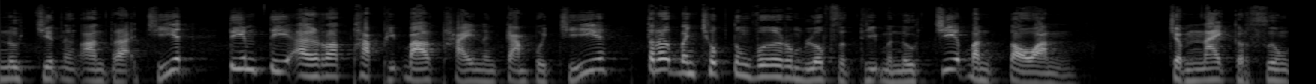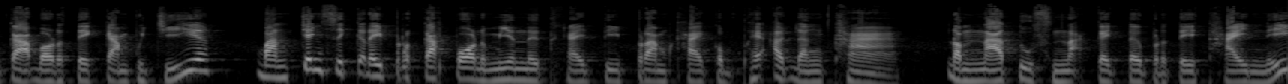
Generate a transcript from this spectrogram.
មនុស្សជាតិនិងអន្តរជាតិទាមទារឲ្យរដ្ឋាភិបាលថៃនិងកម្ពុជាត្រូវបញ្ឈប់ទង្វើរំលោភសិទ្ធិមនុស្សជាបន្ទាន់ចំណែកក្រសួងការបរទេសកម្ពុជា បានចេញសេចក្តីប្រកាសព័ត៌មាននៅថ្ងៃទី5ខែកុម្ភៈឲ្យដឹងថាដំណើរទស្សនកិច្ចទៅប្រទេសថៃនេះ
